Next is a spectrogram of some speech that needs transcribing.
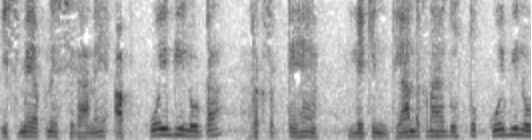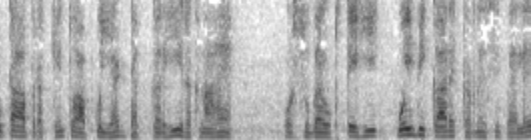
इसमें अपने सिरहाने आप कोई भी लोटा रख सकते हैं। लेकिन ध्यान रखना है दोस्तों, कोई भी लोटा आप रखें तो आपको यह ढक कर ही रखना है। और सुबह उठते ही कोई भी कार्य करने से पहले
